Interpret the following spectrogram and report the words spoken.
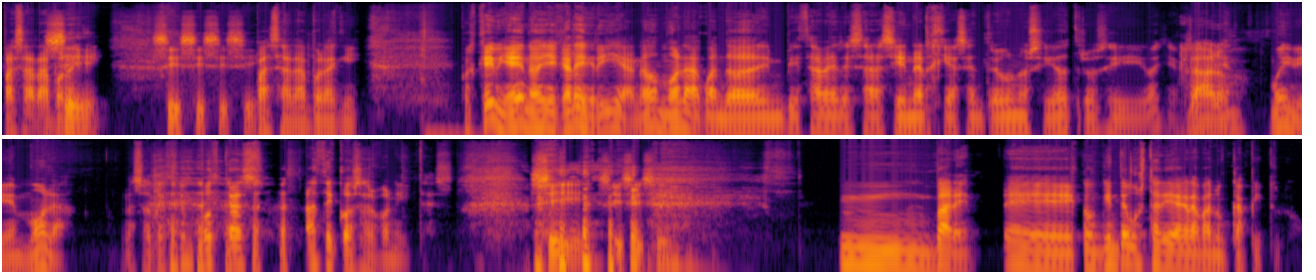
pasará por aquí. Sí, sí, sí, sí. Pasará por aquí. Pues qué bien, oye, qué alegría, ¿no? Mola cuando empieza a haber esas sinergias entre unos y otros y, oye, muy Claro. bien, muy bien, mola. La Asociación Podcast hace cosas bonitas. Sí, sí, sí, sí. Mm, vale, eh, ¿con quién te gustaría grabar un capítulo?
